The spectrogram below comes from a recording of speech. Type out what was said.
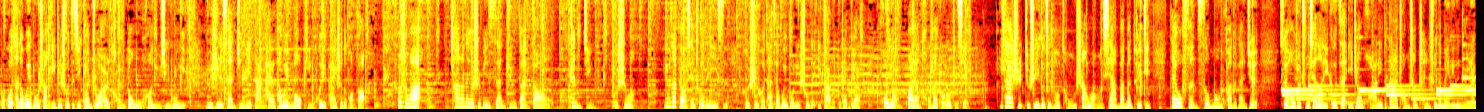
不过他的微博上一直说自己关注儿童、动物和女性公益，于是伞君也打开了他为某品会拍摄的广告。说实话，看了那个视频，伞君感到震惊和失望，因为他表现出来的意思可是和他在微博里说的一点都不沾边儿，颇有挂羊头卖狗肉之嫌。一开始就是一个镜头从上往下慢慢推进，带有粉色梦幻的感觉，随后就出现了一个在一张华丽的大床上沉睡的美丽的女人，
